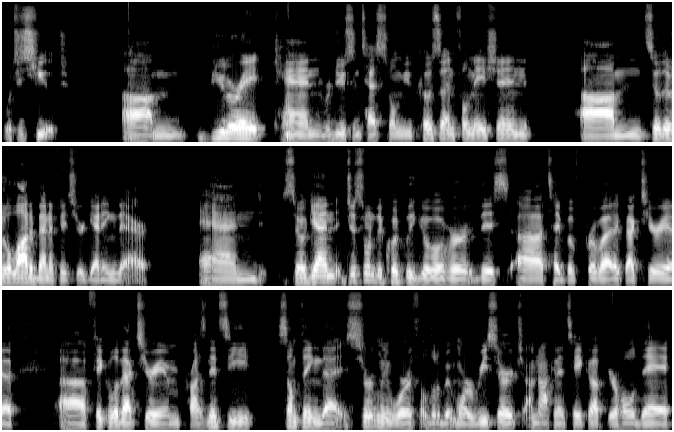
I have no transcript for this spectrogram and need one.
which is huge. Um, butyrate can reduce intestinal mucosa inflammation. Um, so there's a lot of benefits you're getting there. And so again, just wanted to quickly go over this uh, type of probiotic bacteria, uh, Faecalibacterium something that is certainly worth a little bit more research. I'm not going to take up your whole day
